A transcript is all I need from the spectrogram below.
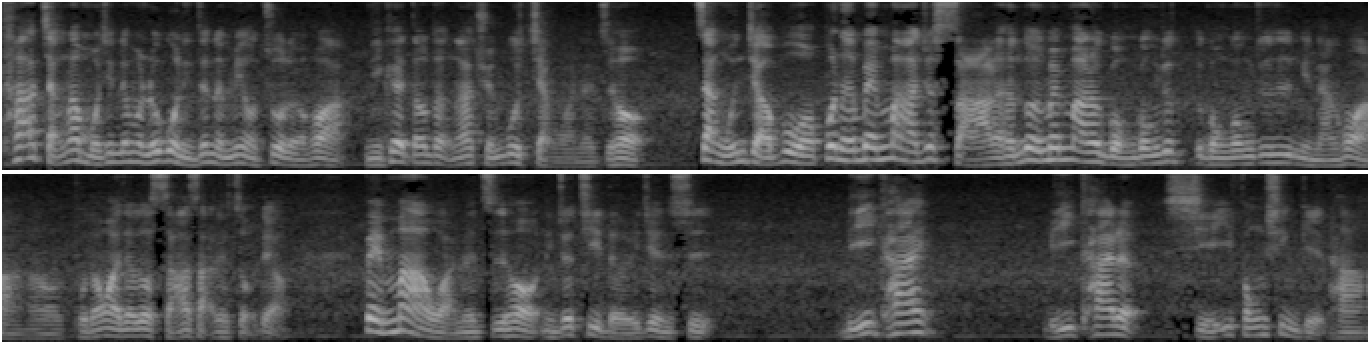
他讲到某些地方，如果你真的没有做的话，你可以等等他全部讲完了之后，站稳脚步哦，不能被骂就傻了。很多人被骂的拱拱就拱拱就是闽南话啊，普通话叫做傻傻就走掉。被骂完了之后，你就记得一件事。离开，离开了，写一封信给他。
